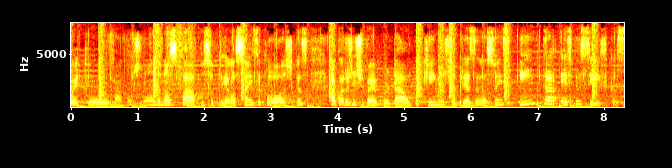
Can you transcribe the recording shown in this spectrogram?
Oi, turma! Continuando nosso papo sobre relações ecológicas, agora a gente vai abordar um pouquinho sobre as relações intraespecíficas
